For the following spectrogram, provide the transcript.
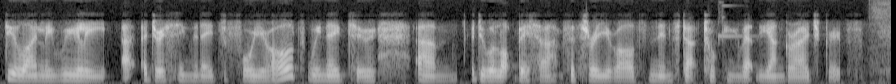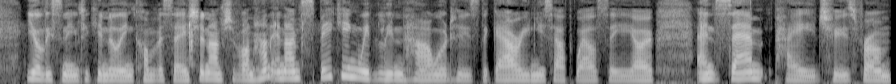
still only really uh, addressing the needs of four-year-olds. We need to um, do a lot better for three-year-olds and then start talking about the younger age groups. You're listening to Kinderling Conversation. I'm Siobhan Hunt and I'm speaking with Lynne Harwood, who's the Gowrie New South Wales CEO, and Sam Page, who's from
